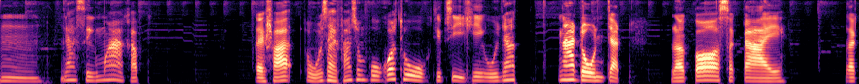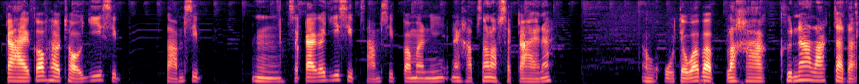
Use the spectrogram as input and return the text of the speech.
อืม น่าซื้อมากครับ สายฟ้า โอ้สายฟ้าชมพูก็ถูก 14K อู้น่า น่าโดนจัด แล้วก็สกาย สกายก็แถวๆ20 30อืม สกายก็20 30ประมาณนี้นะครับสำหรับสกายนะ โอ้โห แต่ว่าแบบราคาคือน่ารักจัดอะ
